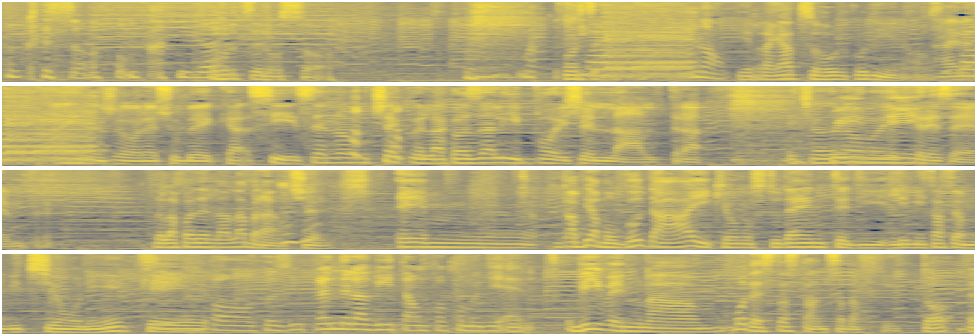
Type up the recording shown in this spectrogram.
questo manga? Forse lo so. Ma- Forse No. il ragazzo col codino. Hai, ra- hai ragione, Ciubecca. Sì, se non c'è quella cosa lì, poi c'è l'altra. E ce la dobbiamo Quindi- mettere sempre. Dalla padella alla brace. E, mm, abbiamo Godai, che è uno studente di limitate ambizioni, Sì, che un po' così, prende la vita un po' come viene. vive in una modesta stanza d'affitto. Eh,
